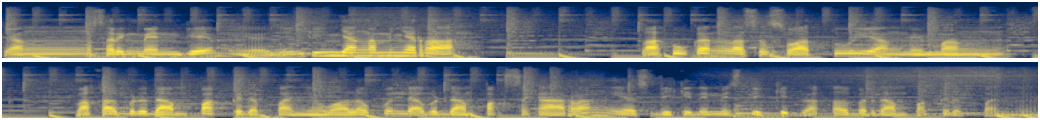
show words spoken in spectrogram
yang sering main game ya. Intinya jangan menyerah. Lakukanlah sesuatu yang memang bakal berdampak ke depannya. Walaupun tidak berdampak sekarang ya sedikit demi sedikit bakal berdampak ke depannya.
